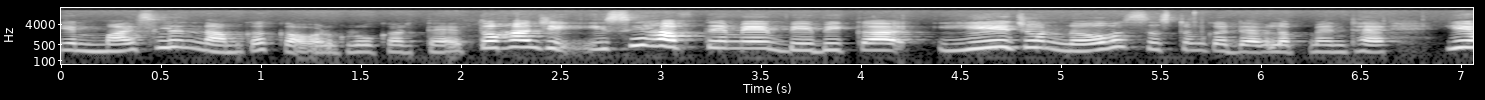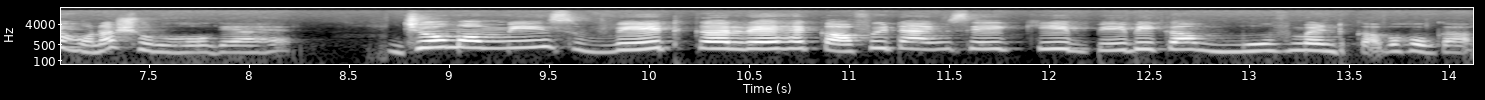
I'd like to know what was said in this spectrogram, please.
ये माइसलिन नाम का कवर ग्रो करता है। तो हाँ जी, इसी हफ़्ते में बेबी का ये जो नर्वस सिस्टम का डेवलपमेंट है, ये होना शुरू हो गया है। जो मम्मीज वेट कर रहे हैं काफ़ी टाइम से कि बेबी का मूवमेंट कब होगा।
